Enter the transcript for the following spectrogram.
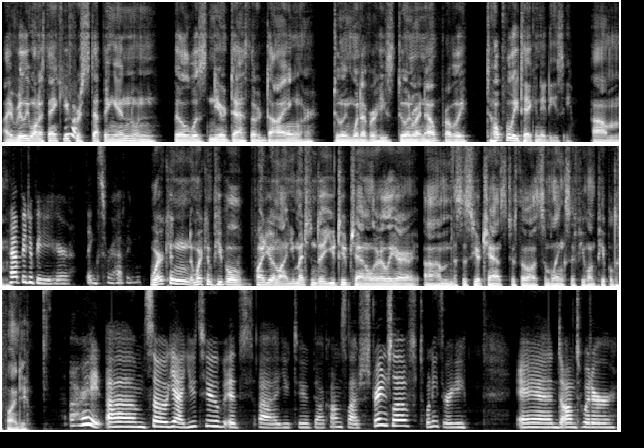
I really want to thank you for stepping in when Bill was near death or dying or doing whatever he's doing right now. Probably to hopefully taking it easy. Um, Happy to be here. Thanks for having me. where can where can people find you online? You mentioned a YouTube channel earlier. Um, this is your chance to throw out some links if you want people to find you. All right. Um, so yeah, YouTube, it's uh, youtube.com slash strangelove23. And on Twitter,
